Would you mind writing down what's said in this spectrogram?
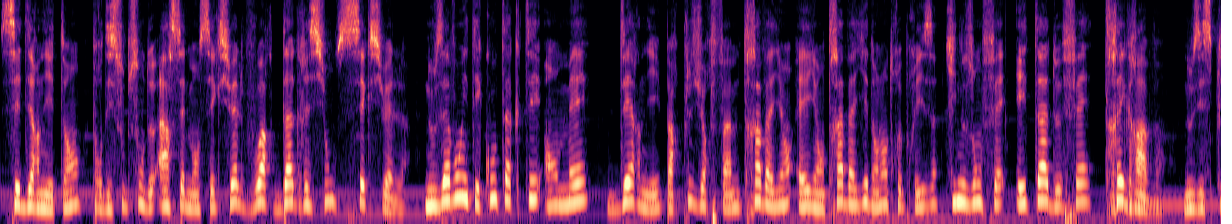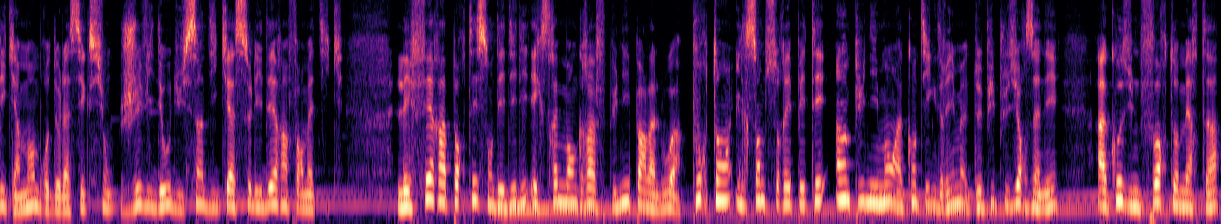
ces derniers temps pour des soupçons de harcèlement sexuel, voire d'agression sexuelle. Nous avons été contactés en mai dernier par plusieurs femmes travaillant et ayant travaillé dans l'entreprise qui nous ont fait état de faits très graves, nous explique un membre de la section jeux vidéo du syndicat solidaire informatique. Les faits rapportés sont des délits extrêmement graves punis par la loi. Pourtant, ils semblent se répéter impuniment à Quantic Dream depuis plusieurs années à cause d'une forte omerta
